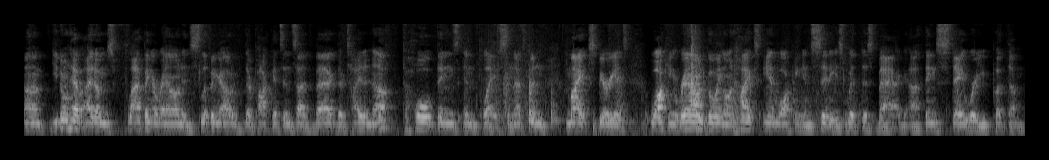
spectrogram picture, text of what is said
um, you don't have items flapping around and slipping out of their pockets inside the bag. They're tight enough to hold things in place. And that's been my experience walking around, going on hikes, and walking in cities with this bag. Uh, things stay where you put them,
